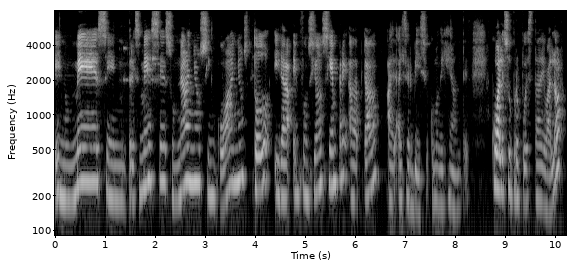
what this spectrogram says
en un mes, en tres meses, un año, cinco años. Todo irá en función siempre adaptado al, servicio, como dije antes. ¿Cuál es su propuesta de valor?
